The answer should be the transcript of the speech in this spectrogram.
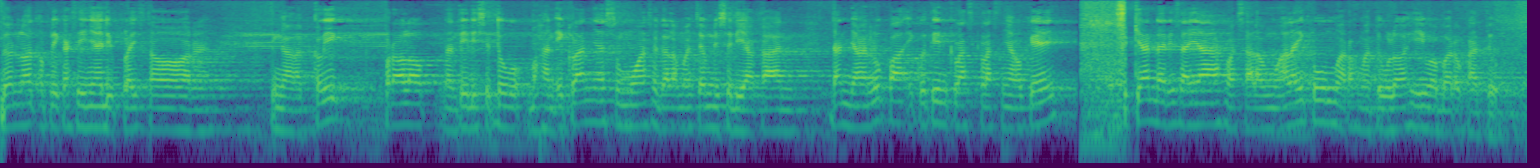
download aplikasinya di Play Store. Tinggal klik prolog nanti di situ bahan iklannya semua segala macam disediakan. Dan jangan lupa ikutin kelas-kelasnya oke? Okay? sekian dari saya. Wassalamualaikum warahmatullahi wabarakatuh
